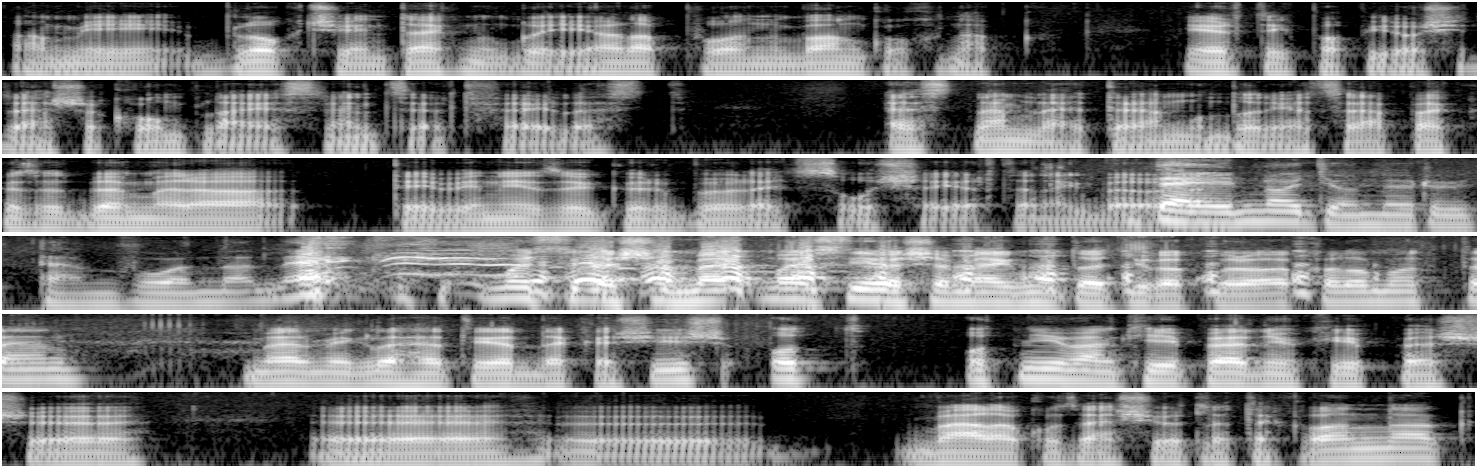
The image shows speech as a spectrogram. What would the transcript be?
ami blockchain technológiai alapon bankoknak értékpapírosítása compliance rendszert fejleszt. ezt nem lehet elmondani a cápák közöttben, mert a tévénézők körülbelül egy szót se értenek belőle. De én nagyon örültem volna neki. Majd szívesen, meg, majd szívesen megmutatjuk akkor alkalomattán, mert még lehet érdekes is. Ott, ott nyilván képernyőképes ö, ö, vállalkozási ötletek vannak,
